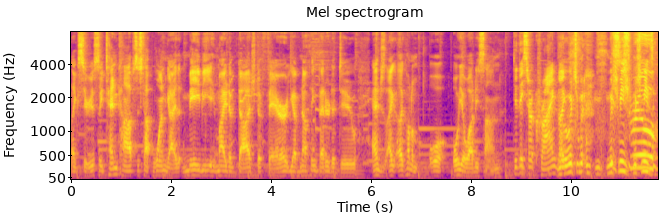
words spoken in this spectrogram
Like seriously, ten cops to stop one guy that maybe might have dodged a fare. You have nothing better to do. And just I, I called him o- Omawari-san. Did they start crying? Like, which which "It's means which means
